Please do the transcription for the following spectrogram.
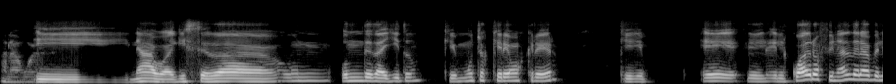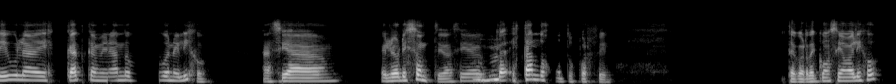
a la web. Y nada, pues aquí se da un, detallito que muchos queremos creer, que eh, el, cuadro final de la película es Kat caminando con el hijo hacia el horizonte, hacia, estando juntos por fin. ¿Te acordás cómo se llama el hijo?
